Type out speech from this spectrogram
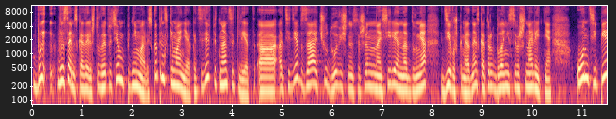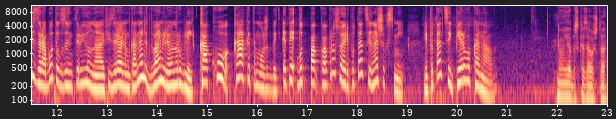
вы, вы сами сказали, что вы эту тему поднимали. Скопинский маньяк, отсидев 15 лет, а, отсидев за чудовищное совершенно насилие над двумя девушками, одна из которых была несовершеннолетняя, он теперь заработал за интервью на федеральном канале 2 миллиона рублей. Какого? Как это может быть? Это вот по, к вопросу о репутации наших СМИ, репутации Первого канала. Ну, я бы сказал, что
